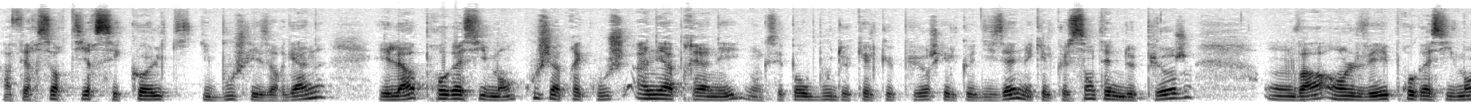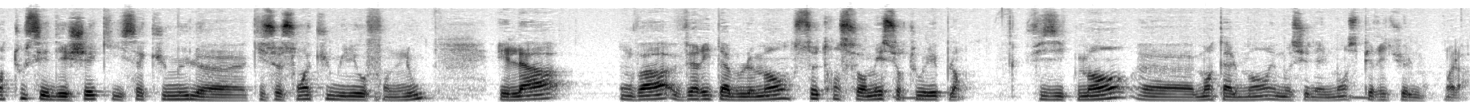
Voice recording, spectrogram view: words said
à, faire sortir ces cols qui, bouchent les organes. Et là, progressivement, couche après couche, année après année, donc c'est pas au bout de quelques purges, quelques dizaines, mais quelques centaines de purges, on va enlever progressivement tous ces déchets qui s'accumulent, euh, qui se sont accumulés au fond de nous. Et là, on va véritablement se transformer sur tous les plans physiquement, euh, mentalement, émotionnellement, spirituellement. Voilà.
